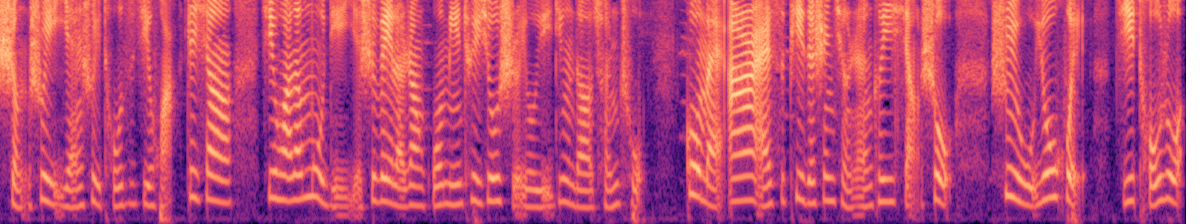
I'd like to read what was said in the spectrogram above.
省税延税投资计划，这项计划的目的也是为了让国民退休时有一定的存储。购买 RSP 的申请人可以享受税务优惠，即投入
